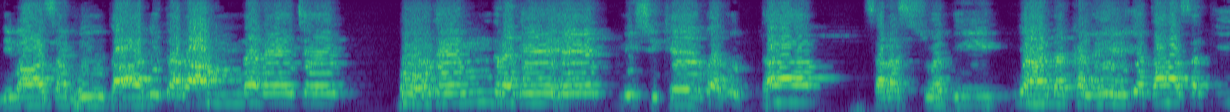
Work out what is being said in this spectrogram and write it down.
నివాస భూతానితరాం నరేచే భోజేంద్రగేహేగ్నిశిఖే వరుద్ధ సరస్వతీ జ్ఞానఖలే యథా సతీ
